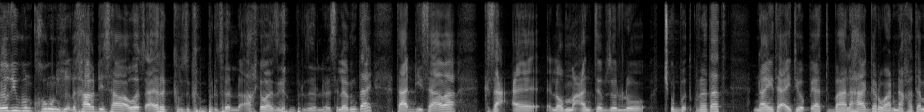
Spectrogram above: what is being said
ነዚ እውን ክኸውን ይኽእል። ካብ ኣዲስ ኣበባ ወፃኢ ርክብ ዝገብር ዘሎ ኣኼባ ዝገብር ዘሎ ስለምንታይ? እታ ኣዲስ ኣበባ ክሳዕ ሎማዓንቲ ዘሎ ጭቡጥ ኩነታት ናይታ ኢትዮጵያ ትበሃል ሃገር ዋና ከተማ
